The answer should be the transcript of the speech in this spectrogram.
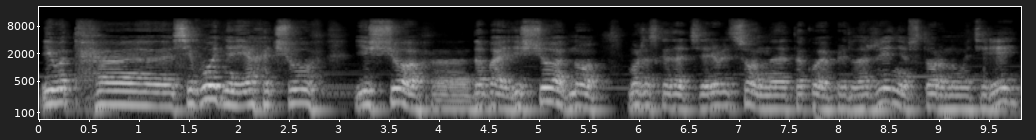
И вот э, сегодня я хочу еще э, добавить еще одно, можно сказать, революционное такое предложение в сторону матерей.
